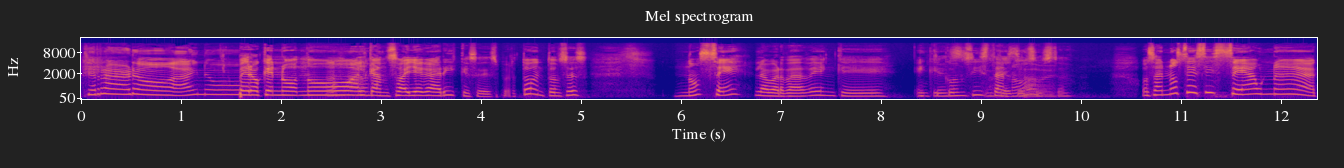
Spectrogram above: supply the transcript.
Qué raro. Ay, no. Pero que no, no Ajá. alcanzó a llegar y que se despertó. Entonces, no sé, la verdad, en qué, en qué consista, en qué ¿no? consista? O sea, no sé si sea una,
